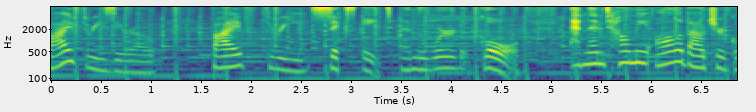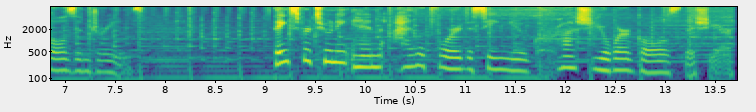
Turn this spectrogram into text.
530 5368, and the word goal. And then tell me all about your goals and dreams. Thanks for tuning in. I look forward to seeing you crush your goals this year.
